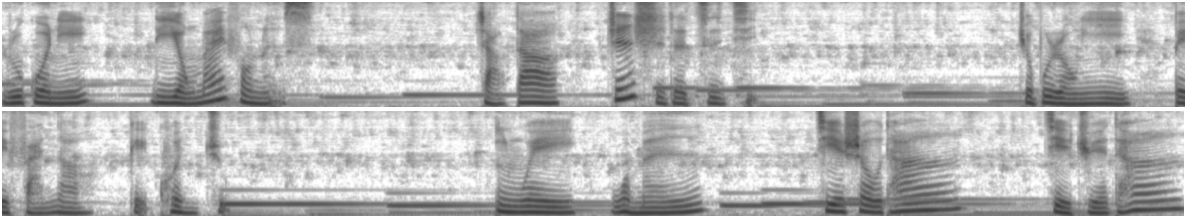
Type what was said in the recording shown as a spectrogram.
如果你利用 mindfulness，找到真实的自己。就不容易被烦恼给困住，因为我们接受它，解决它，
